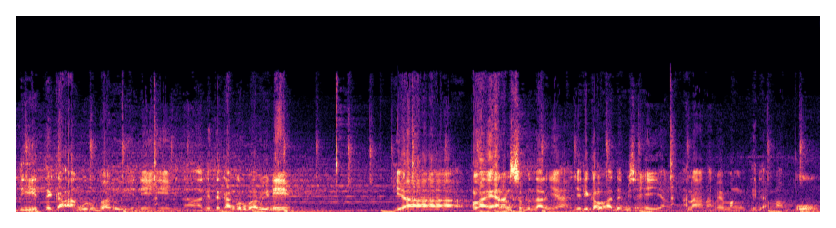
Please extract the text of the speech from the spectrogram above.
di TK Anggur Baru ini. Nah, di TK Anggur Baru ini ya pelayanan sebenarnya. Jadi kalau ada misalnya yang anak-anak memang tidak mampu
